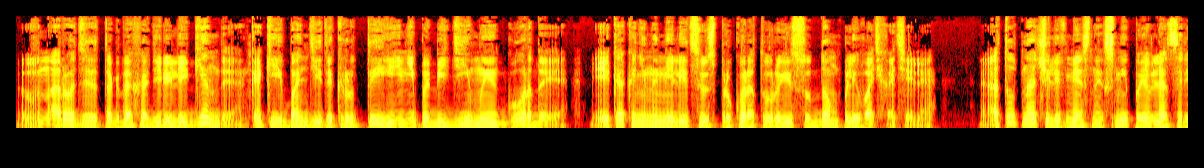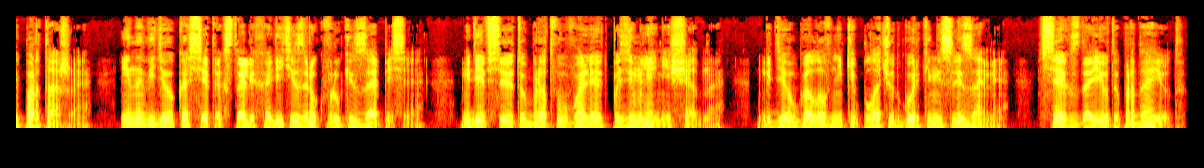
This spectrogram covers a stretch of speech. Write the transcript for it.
В народе тогда ходили легенды, какие бандиты крутые, непобедимые, гордые, и как они на милицию с прокуратурой и судом плевать хотели. А тут начали в местных СМИ появляться репортажи, и на видеокассетах стали ходить из рук в руки записи, где всю эту братву валяют по земле нещадно, где уголовники плачут горькими слезами, всех сдают и продают.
